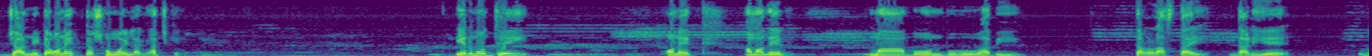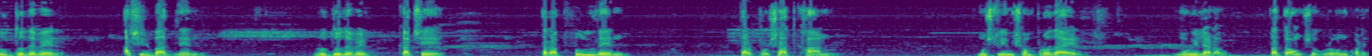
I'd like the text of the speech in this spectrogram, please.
জার্নিটা অনেকটা সময় লাগে আজকে। এর মধ্যেই অনেক আমাদের মা, বোন, বুবু, ভাবি, তারা রাস্তায় দাঁড়িয়ে রুদ্রদেবের আশীর্বাদ নেন। রুদ্রদেবের কাছে তারা ফুল দেন, তার প্রসাদ খান। মুসলিম সম্প্রদায়ের মহিলারাও তাতে অংশগ্রহণ করে।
